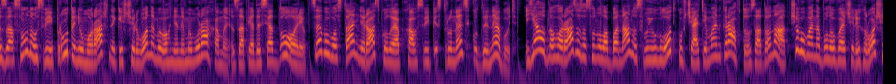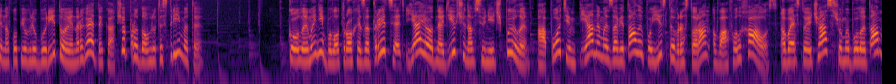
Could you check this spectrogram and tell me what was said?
Засунув свій прутень у мурашник із червоними вогняними мурахами за 50 доларів. Це був останній раз, коли я пхав свій піструнець куди-небудь. Я одного разу засунула банан у свою глотку в чаті Майнкрафту за донат, щоб у мене було ввечері гроші на купівлю буріто і енергетика, щоб продовжити стрімити. Коли мені було трохи за 30, я і одна дівчина всю ніч пили, а потім п'яними завітали поїсти в ресторан Waffle House. Весь той час, що ми були там,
